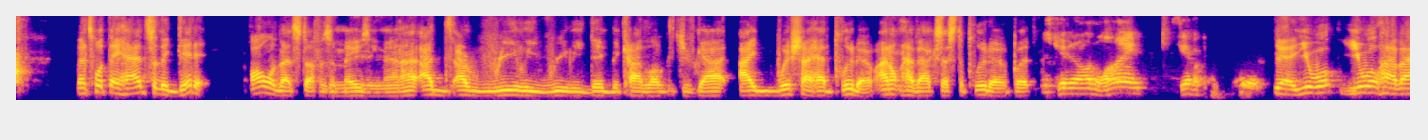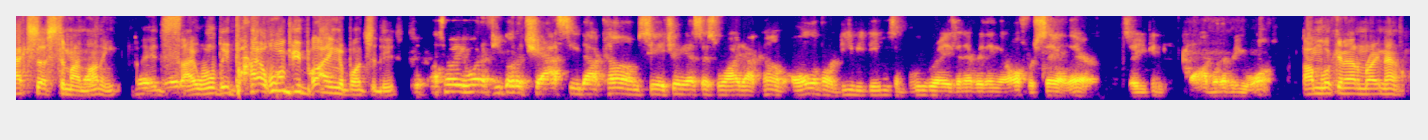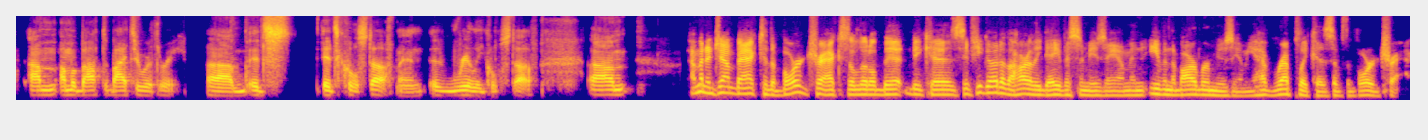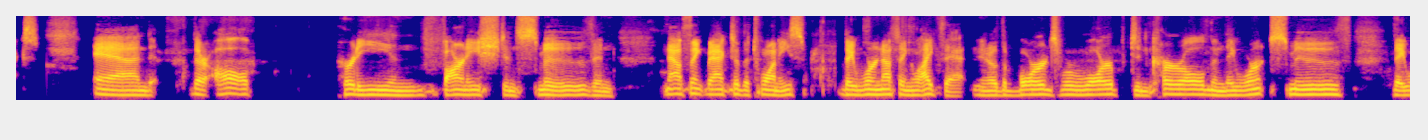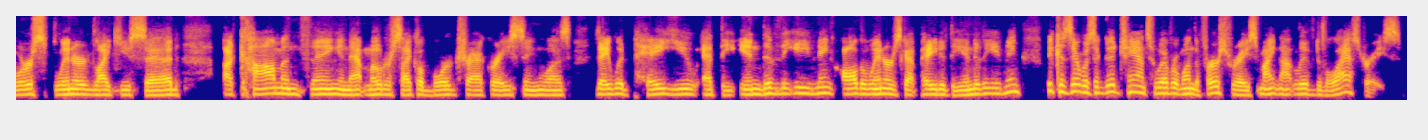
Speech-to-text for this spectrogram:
that's what they had, so they did it. All of that stuff is amazing, man. I I, I really really dig the catalog that you've got. I wish I had Pluto. I don't have access to Pluto, but just get it online you have a computer. Yeah, you will. You will have access to my money. It's, I will be. Buy, I will be buying a bunch of these. I'll tell you what. If you go to chassy.com, c h a s s y.com, all of our DVDs and Blu-rays and everything, they're all for sale there. So you can buy whatever you want. I'm looking at them right now. I'm I'm about to buy two or three. Um, it's it's cool stuff, man. It's really cool stuff. Um, I'm going to jump back to the board tracks a little bit because if you go to the Harley Davidson Museum and even the Barber Museum, you have replicas of the board tracks, and they're all pretty and varnished and smooth. And now think back to the 20s, they were nothing like that. You know, the boards were warped and curled, and they weren't smooth. They were splintered, like you said a common thing in that motorcycle board track racing was they would pay you at the end of the evening. All the winners got paid at the end of the evening because there was a good chance whoever won the first race might not live to the last race.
